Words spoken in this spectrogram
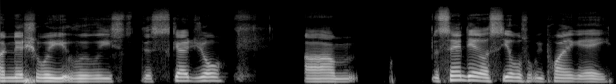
initially released the schedule. Um the San Diego Seals will be playing a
